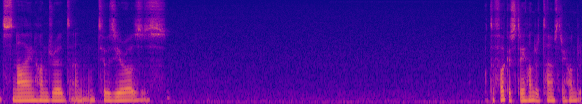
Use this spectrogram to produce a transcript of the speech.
it's nine hundred and two zeros. What the fuck is 300 times 300?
